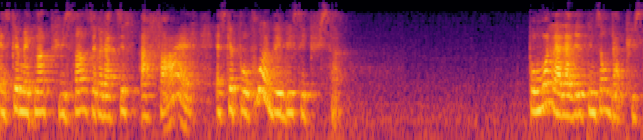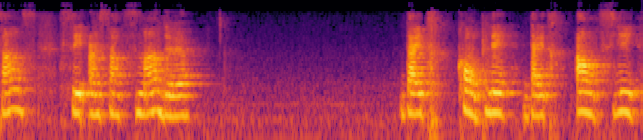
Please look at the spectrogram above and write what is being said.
Est-ce que maintenant puissance est relatif à faire? Est-ce que pour vous, un bébé, c'est puissant? Pour moi, la, définition de la puissance, c'est un sentiment de d'être complet, d'être entier,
